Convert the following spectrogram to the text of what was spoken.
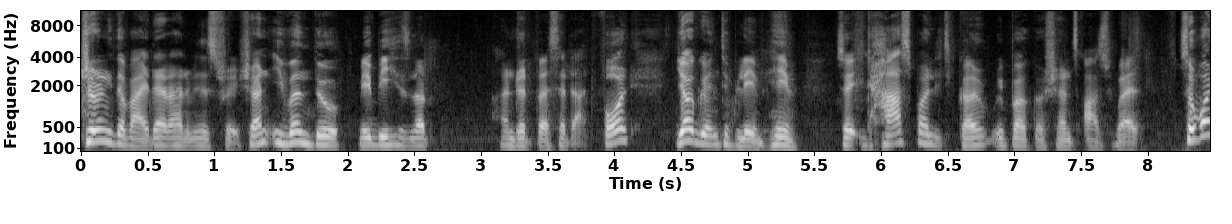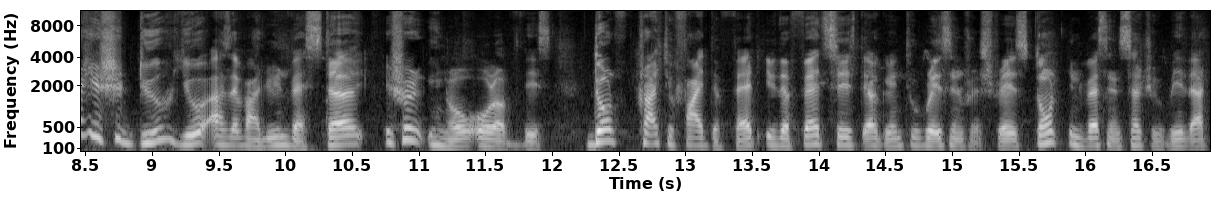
During the Biden administration, even though maybe he's not 100% at fault, you're going to blame him. So it has political repercussions as well. So what you should do, you as a value investor, you should you know all of this. Don't try to fight the Fed. If the Fed says they are going to raise interest rates, don't invest in such a way that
